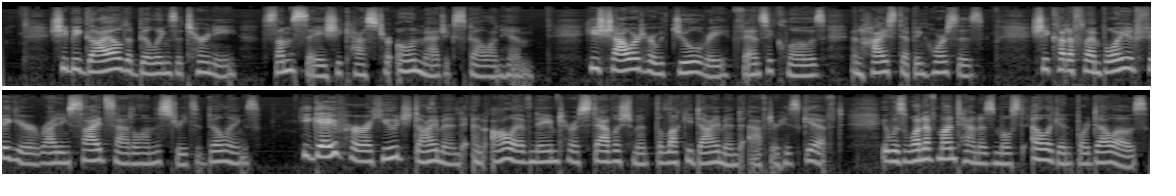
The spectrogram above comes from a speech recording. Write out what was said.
She beguiled a Billings attorney. Some say she cast her own magic spell on him. He showered her with jewelry, fancy clothes, and high stepping horses. She cut a flamboyant figure riding side saddle on the streets of Billings. He gave her a huge diamond, and Olive named her establishment the Lucky Diamond after his gift. It was one of Montana's most elegant bordellos.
